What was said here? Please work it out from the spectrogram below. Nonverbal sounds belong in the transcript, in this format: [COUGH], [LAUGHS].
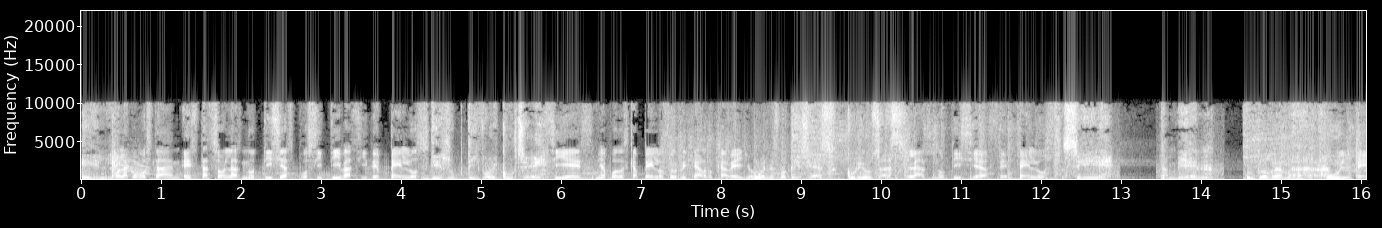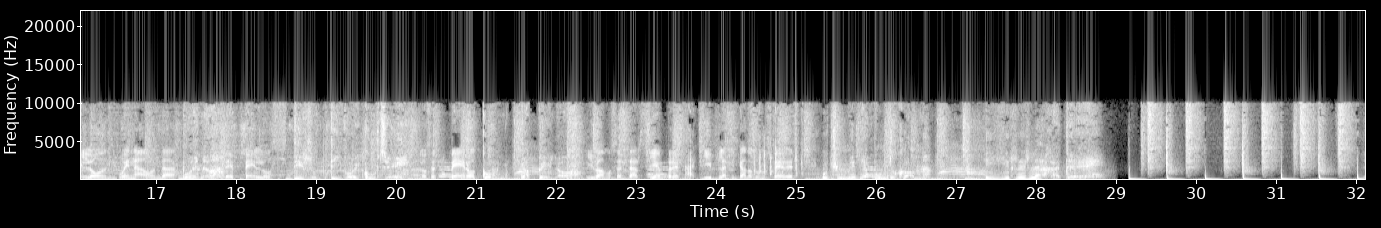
él, Hola, ¿cómo están? Estas son las noticias positivas y de pelos. disruptivo y cursi. Sí es, mi apodo es Capelo, soy Ricardo Cabello. Buenas noticias, curiosas. Las noticias de pelos. Sí, también. Un programa Cool, pelón, buena onda, bueno, de pelos. disruptivo y cursi. Los espero Con Capelo. y vamos a estar siempre aquí platicando con ustedes. ochoymedia.com. Y relájate.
